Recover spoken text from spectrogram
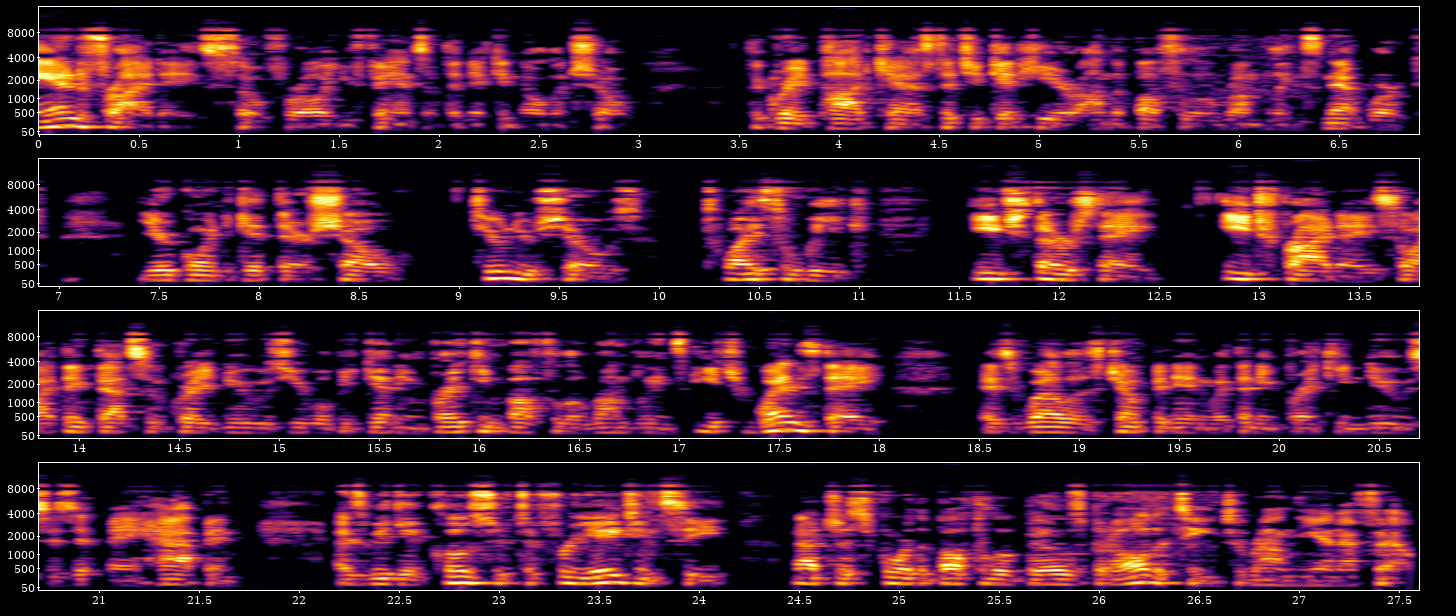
and Fridays. So, for all you fans of the Nick and Nolan show, the great podcast that you get here on the Buffalo Rumblings Network. You're going to get their show, two new shows, twice a week, each Thursday, each Friday. So I think that's some great news. You will be getting breaking Buffalo Rumblings each Wednesday, as well as jumping in with any breaking news as it may happen as we get closer to free agency, not just for the Buffalo Bills, but all the teams around the NFL.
